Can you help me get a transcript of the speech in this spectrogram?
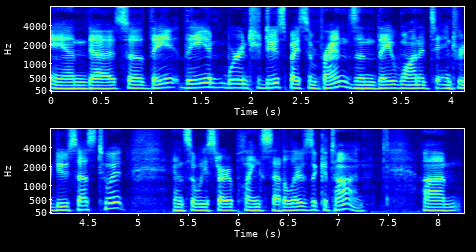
And uh, so they they were introduced by some friends, and they wanted to introduce us to it, and so we started playing Settlers of Catan. Um,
